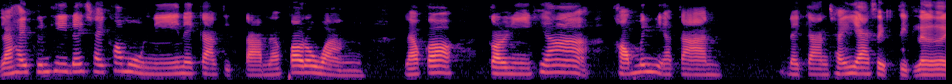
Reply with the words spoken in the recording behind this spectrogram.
และให้พื้นที่ได้ใช้ข้อมูลนี้ในการติดตามและเฝ้าระวัง แล้วก็กรณีที่เขาไม่มีอาการในการใช้ยาเสพติดเลย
